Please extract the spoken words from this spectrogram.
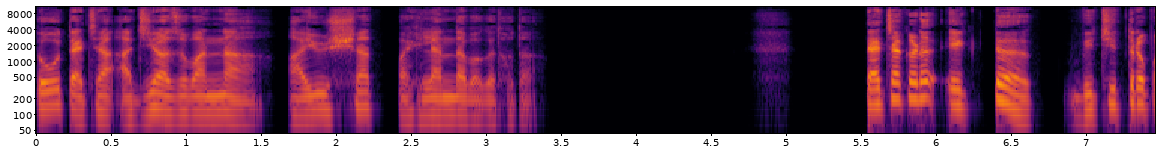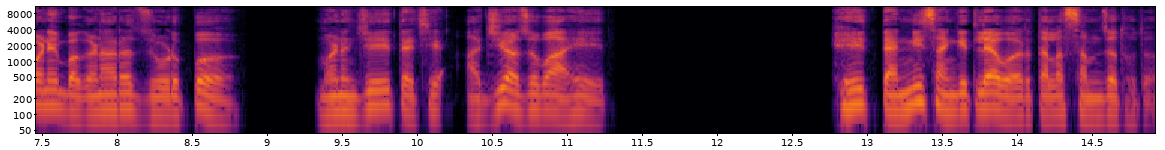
तो त्याच्या आजी आजोबांना आयुष्यात पहिल्यांदा बघत होता. त्याच्याकडं एकटक विचित्रपणे बघणारं जोडपं म्हणजे त्याचे आजी आजोबा आहेत हे त्यांनी सांगितल्यावर त्याला समजत होतं.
